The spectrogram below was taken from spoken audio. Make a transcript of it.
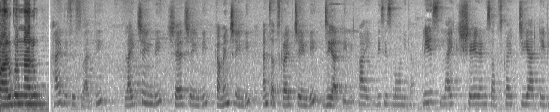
పాల్గొన్నారు hi this is Swathi like చేయండి షేర్ చేయండి కమెంట్ చేయండి అండ్ సబ్స్క్రైబ్ చేయండి GR TV Hi, this is Monica. Please like, share, and subscribe GRTV.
